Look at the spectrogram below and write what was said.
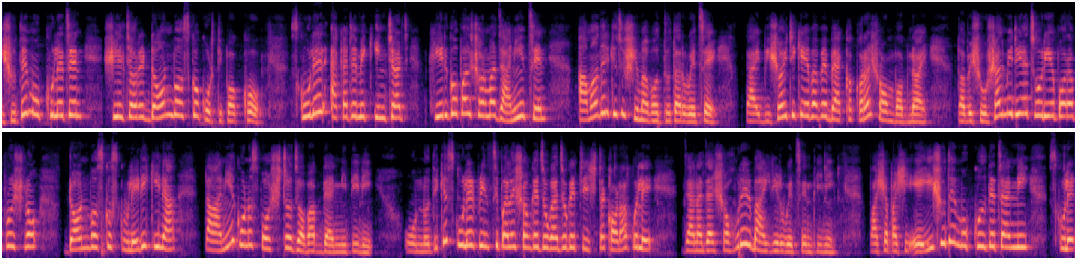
ইস্যুতে মুখ খুলেছেন শিলচরের ডন বস্কো কর্তৃপক্ষ। স্কুলের একাডেমিক ইনচার্জ ক্ষীরগোপাল শর্মা জানিয়েছেন, আমাদের কিছু সীমাবদ্ধতা রয়েছে। তাই বিষয়টিকে এভাবে ব্যাখ্যা করা সম্ভব নয়। তবে সোশ্যাল মিডিয়ায় ছড়িয়ে পড়া প্রশ্ন, ডন বস্কো স্কুলেরই কিনা তা নিয়ে কোনো স্পষ্ট জবাব দেননি তিনি। অন্যদিকে স্কুলের প্রিন্সিপালের সঙ্গে যোগাযোগের চেষ্টা করা হলে জানা যায় শহরের বাইরে রয়েছেন তিনি। পাশাপাশি এই ইস্যুতে মুখ খুলতে চাননি স্কুলের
